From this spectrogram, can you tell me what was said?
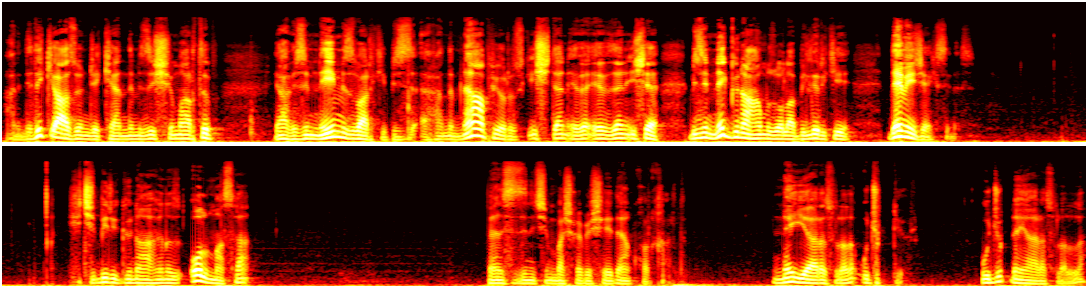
Hani dedik ya az önce kendimizi şımartıp ya bizim neyimiz var ki biz efendim ne yapıyoruz ki işten eve evden işe bizim ne günahımız olabilir ki demeyeceksiniz. Hiçbir günahınız olmasa ben sizin için başka bir şeyden korkardım. Ne ya Resulallah? Ucup diyor. Ucup ne ya Resulallah?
